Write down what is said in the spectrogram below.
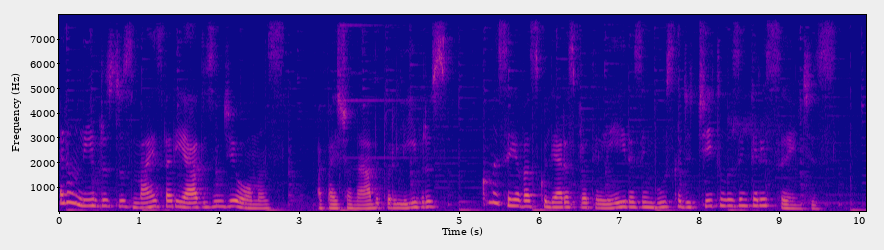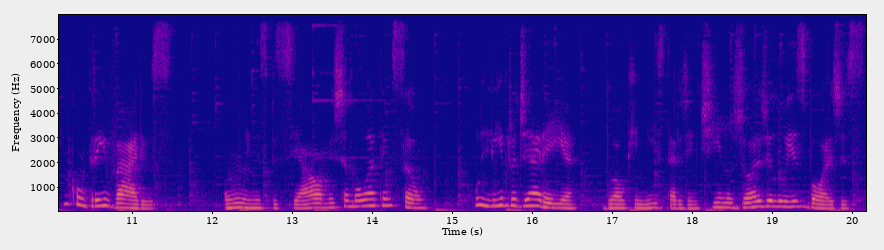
Eram livros dos mais variados idiomas. Apaixonado por livros, comecei a vasculhar as prateleiras em busca de títulos interessantes. Encontrei vários. Um em especial me chamou a atenção: o livro de areia, do alquimista argentino Jorge Luiz Borges.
